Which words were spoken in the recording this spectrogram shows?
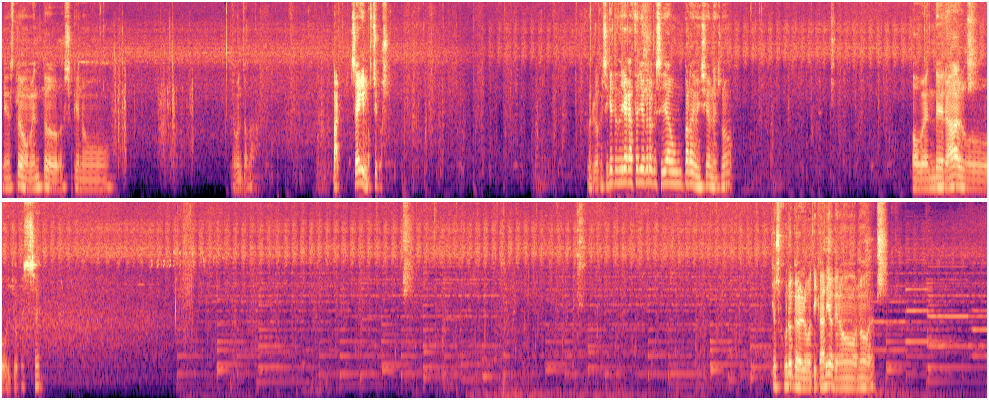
En este momento es que no... De momento nada. Vale, seguimos, chicos. Pues lo que sí que tendría que hacer yo creo que sería un par de misiones, ¿no? O vender algo, yo qué sé. Que os juro que lo del boticario que no, no, eh.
